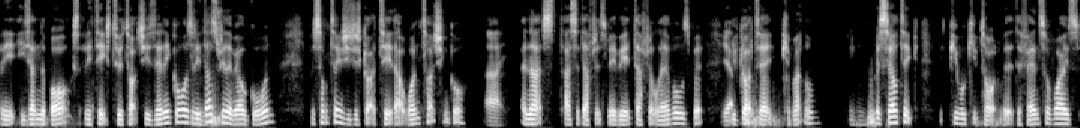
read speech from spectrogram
and he, he's in the box, and he takes two touches, then he goes, and he does mm-hmm. really well going. But sometimes you just got to take that one touch and go. Aye. And that's that's the difference, maybe at different levels, but yep. you've got to commit them. Mm-hmm. But Celtic, people keep talking about it defensive wise.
